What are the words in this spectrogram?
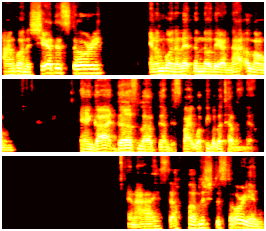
I'm going to share this story and I'm going to let them know they are not alone. And God does love them despite what people are telling them. And I self published the story. And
